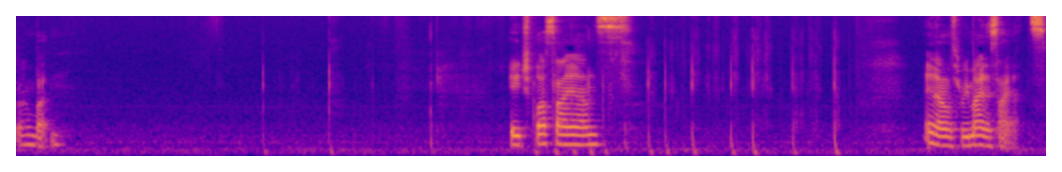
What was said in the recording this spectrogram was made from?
Wrong button. H plus ions and NO3 minus ions.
